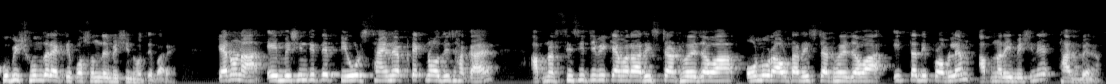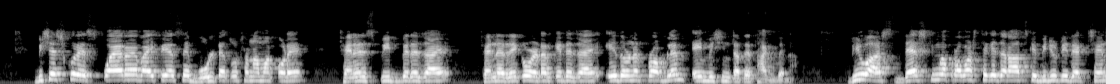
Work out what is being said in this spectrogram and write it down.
খুবই সুন্দর একটি পছন্দের মেশিন হতে পারে। কেননা, এই মেশিনটিতে পিওর সাইন আপ টেকনোলজি থাকায় আপনার সিসিটিভি ক্যামেরা রিস্টার্ট হয়ে যাওয়া, অনু রাউটার রিস্টার্ট হয়ে যাওয়া ইত্যাদি প্রবলেম আপনার এই মেশিনে থাকবে না। বিশেষ করে স্কোয়ার ওয়েব আইপিএসে ভোল্টেজ ওঠানামা করে, ফ্যানের স্পিড বেড়ে যায়, ফ্যানের রেগুলেটর কেটে যায়, এই ধরনের প্রবলেম এই মেশিনটাতে থাকবে না। ভিউয়ার্স দেশ কিংবা প্রবাস থেকে যারা আজকে ভিডিওটি দেখছেন,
